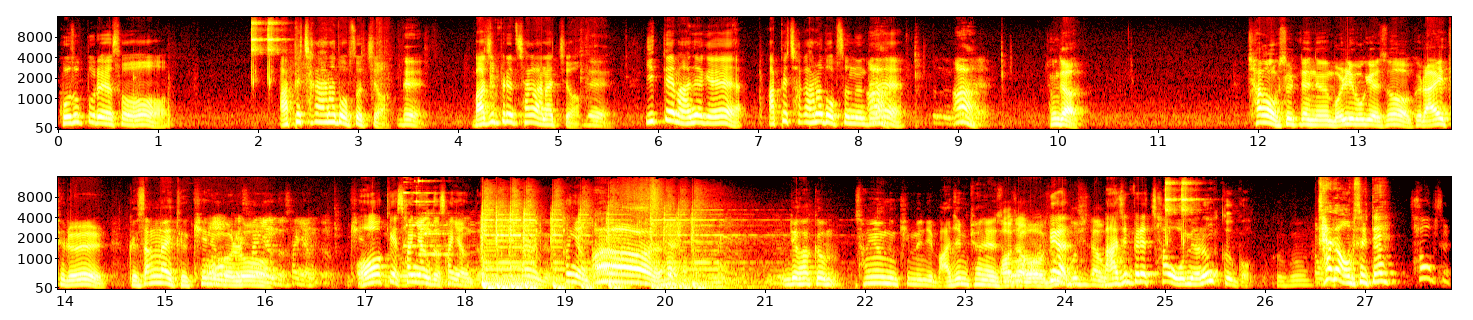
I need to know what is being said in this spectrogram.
고속도로에서 앞에 차가 하나도 없었죠. 네, 맞은편에도 차가 안 왔죠. 네. 이때 만약에 앞에 차가 하나도 없었는데 아. 아, 정답. 차가 없을 때는 멀리 보기 위해서 그 라이트를 그 쌍라이트 켜는 걸로. 상향등 상향등. 어깨 상향등 상향등. 상향등. 상향등. 아. 근데 가끔 상향등 키면 이제 맞은편에서 맞아, 맞아. 눈 그러니까 부시다고 맞은편에 차 오면은 끄고. 차가 없을 때? 차 없을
